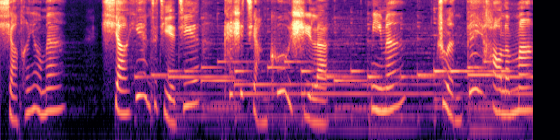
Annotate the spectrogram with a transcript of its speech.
小朋友们，小燕子姐姐开始讲故事了，你们准备好了吗？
